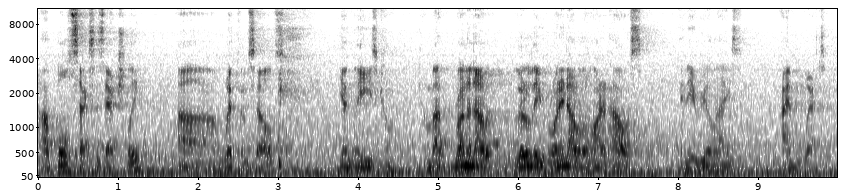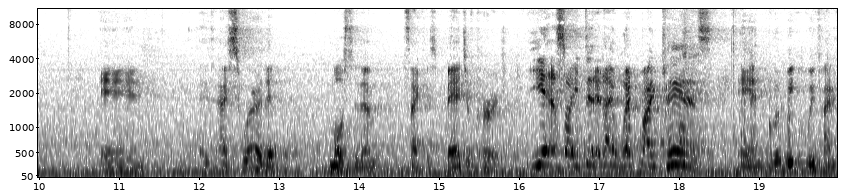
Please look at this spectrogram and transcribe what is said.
uh, both sexes actually, uh, wet themselves. Young ladies come come out running out, of, literally running out of the haunted house, and they realize I'm wet. And I swear that most of them, it's like this badge of courage. Yes, I did it. I wet my pants. And we, we, we find,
